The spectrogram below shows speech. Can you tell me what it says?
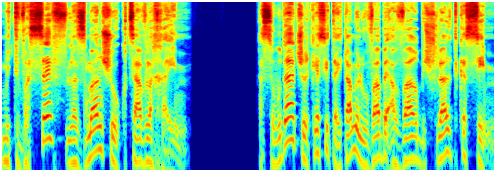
מתווסף לזמן שהוקצב לחיים. הסעודה הצ'רקסית הייתה מלווה בעבר בשלל טקסים,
